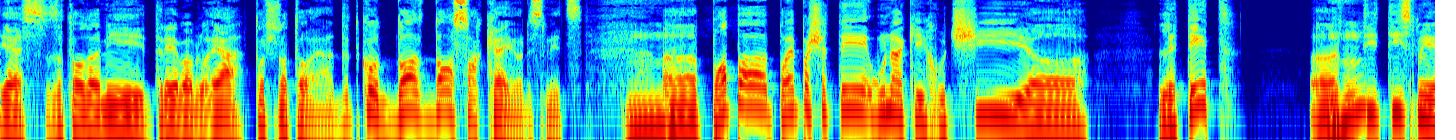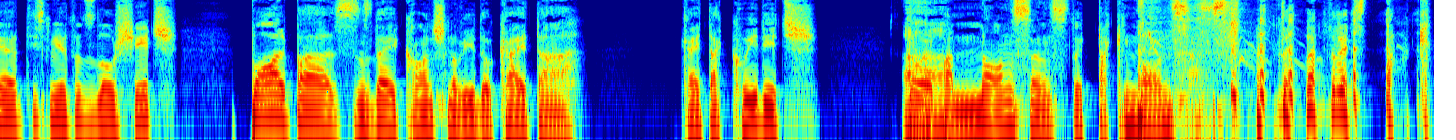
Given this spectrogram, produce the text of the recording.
yes, zato da ni treba bilo. Ja, točno to je. Ja. Tako da do, so ok, v resnici. Mm. Uh, pa, pa, pa je pa še te una, ki jih uči uh, leteti. Uh, mm -hmm. Ti, ti, ti mi je tudi zelo všeč. Pol pa sem zdaj končno videl, kaj ta kaj je ta Quidditch. To Aha. je pa nonsens, to je tak nonsens. to je res tak,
